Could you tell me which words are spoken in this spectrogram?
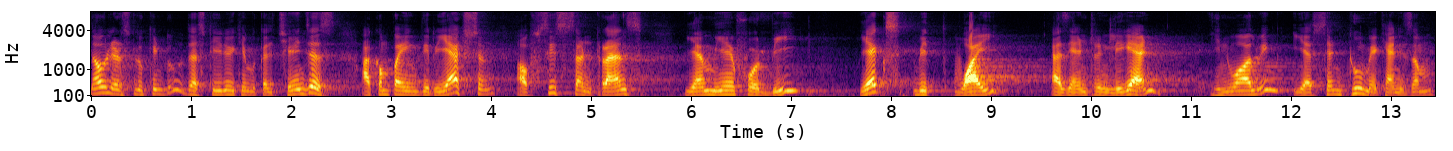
now let us look into the stereochemical changes accompanying the reaction of cis and trans Ma4B X with Y as entering ligand involving SN2 mechanism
